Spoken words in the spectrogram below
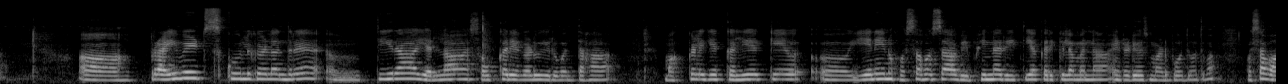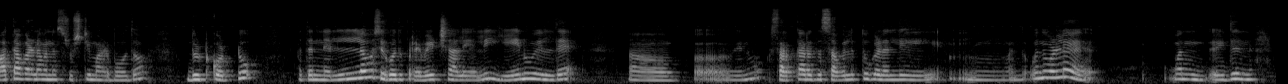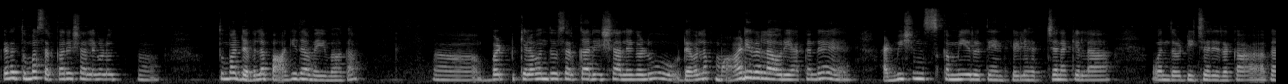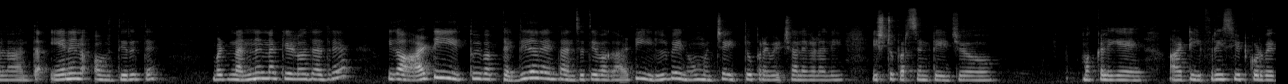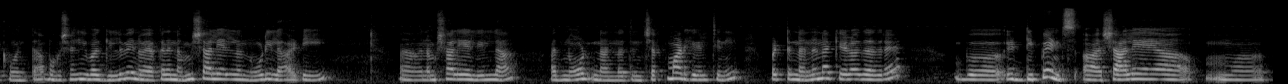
ಪ್ರೈವೇಟ್ ಸ್ಕೂಲ್ಗಳಂದರೆ ತೀರಾ ಎಲ್ಲ ಸೌಕರ್ಯಗಳು ಇರುವಂತಹ ಮಕ್ಕಳಿಗೆ ಕಲಿಯೋಕ್ಕೆ ಏನೇನು ಹೊಸ ಹೊಸ ವಿಭಿನ್ನ ರೀತಿಯ ಕರಿಕ್ಯುಲಮನ್ನು ಇಂಟ್ರಡ್ಯೂಸ್ ಮಾಡ್ಬೋದು ಅಥವಾ ಹೊಸ ವಾತಾವರಣವನ್ನು ಸೃಷ್ಟಿ ಮಾಡ್ಬೋದು, ದುಡ್ಡು ಕೊಟ್ಟು ಅದನ್ನೆಲ್ಲವೂ ಸಿಗೋದು ಪ್ರೈವೇಟ್ ಶಾಲೆಯಲ್ಲಿ. ಏನೂ ಇಲ್ಲದೆ ಏನು ಸರ್ಕಾರದ ಸವಲತ್ತುಗಳಲ್ಲಿ ಒಂದು ಒಂದು ಒಳ್ಳೆ ಒಂದು ಇದನ್ನು, ಯಾಕಂದರೆ ತುಂಬ ಸರ್ಕಾರಿ ಶಾಲೆಗಳು ತುಂಬ ಡೆವಲಪ್ ಆಗಿದ್ದಾವೆ ಇವಾಗ. ಬಟ್ ಕೆಲವೊಂದು ಸರ್ಕಾರಿ ಶಾಲೆಗಳು ಡೆವಲಪ್ ಮಾಡಿರಲ್ಲ ಅವ್ರು, ಯಾಕಂದರೆ ಅಡ್ಮಿಷನ್ಸ್ ಕಮ್ಮಿ ಇರುತ್ತೆ ಅಂತ ಹೇಳಿ ಹತ್ತು ಜನಕ್ಕೆಲ್ಲ ಒಂದು ಟೀಚರ್ ಇರೋಕ್ಕಾಗಲ್ಲ ಅಂತ ಏನೇನೋ ಅವ್ರದ್ದಿರುತ್ತೆ ಬಟ್ ನನ್ನನ್ನು ಕೇಳೋದಾದರೆ, ಈಗ ಆರ್ ಟಿ ಇತ್ತು, ಇವಾಗ ತೆಗ್ದಿದ್ದಾರೆ ಅಂತ ಅನ್ಸುತ್ತೆ. ಇವಾಗ ಆರ್ ಟಿ ಇಲ್ವೇನೋ, ಮುಂಚೆ ಇತ್ತು ಪ್ರೈವೇಟ್ ಶಾಲೆಗಳಲ್ಲಿ ಇಷ್ಟು ಪರ್ಸೆಂಟೇಜ್ ಮಕ್ಕಳಿಗೆ ಆರ್ ಟಿ ಫ್ರೀ ಸೀಟ್ ಕೊಡಬೇಕು ಅಂತ. ಬಹುಶಃ ಇವಾಗ ಇಲ್ವೇನೋ, ಯಾಕಂದರೆ ನಮ್ಮ ಶಾಲೆಯಲ್ಲಿ ನಾನು ನೋಡಿಲ್ಲ ಆರ್ ಟಿ ನಮ್ಮ ಶಾಲೆಯಲ್ಲಿ ಇಲ್ಲ ಅದು ನೋಡಿ, ನಾನು ಅದನ್ನು ಚೆಕ್ ಮಾಡಿ ಹೇಳ್ತೀನಿ. ಬಟ್ ನನ್ನನ್ನು ಕೇಳೋದಾದರೆ, ಬ ಇಟ್ ಡಿಪೆಂಡ್ಸ್ ಶಾಲೆಯ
